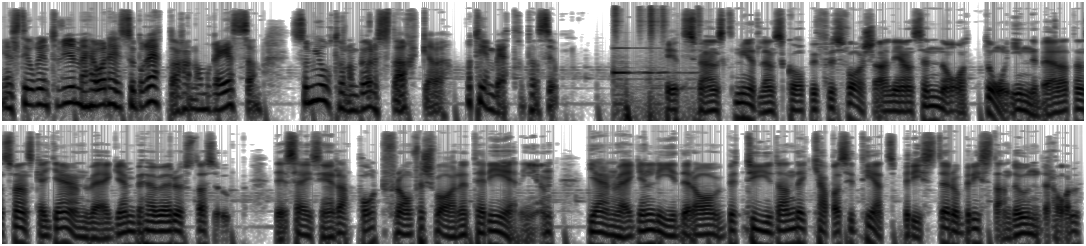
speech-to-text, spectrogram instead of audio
I en stor intervju med HD så berättar han om resan som gjort honom både starkare och till en bättre person. Ett svenskt medlemskap i försvarsalliansen NATO innebär att den svenska järnvägen behöver rustas upp. Det sägs i en rapport från försvaret till regeringen. Järnvägen lider av betydande kapacitetsbrister och bristande underhåll.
